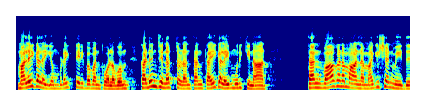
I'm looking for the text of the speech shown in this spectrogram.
மலைகளையும் உடைத்தெறிபவன் போலவும் கடுஞ்சினத்துடன் தன் கைகளை முறுக்கினான். தன் வாகனமான மகிஷன் மீது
